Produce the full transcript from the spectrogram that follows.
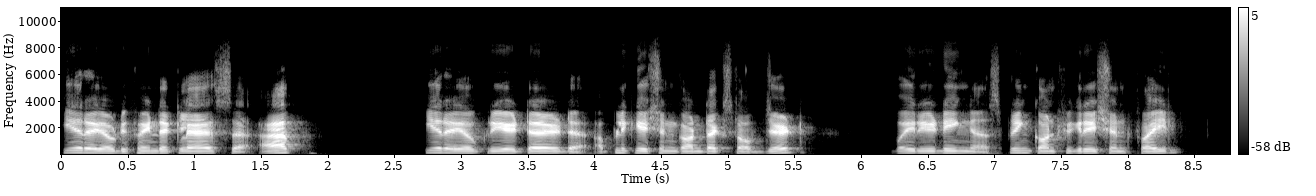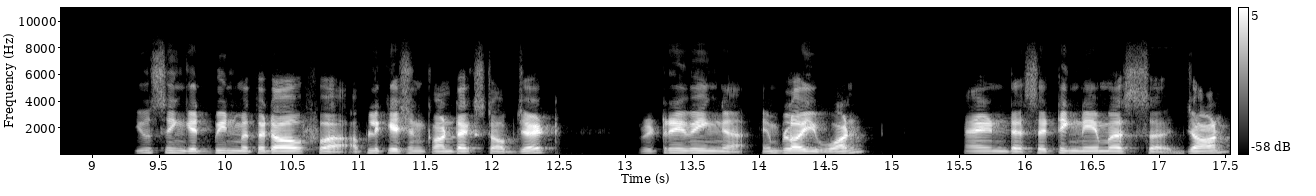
Here I have defined a class app. Here I have created application context object by reading a Spring configuration file using getBean method of uh, application context object retrieving uh, employee 1 and uh, setting name as John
